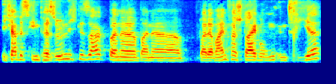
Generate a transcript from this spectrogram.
Ich habe es ihm persönlich gesagt bei, einer, bei, einer, bei der Weinversteigerung in Trier.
